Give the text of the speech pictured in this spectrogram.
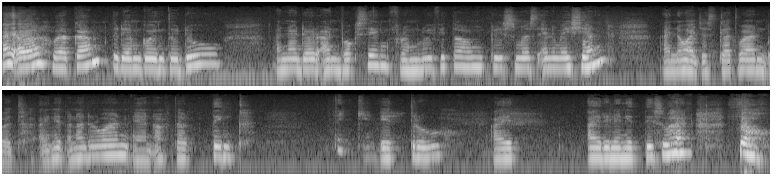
Hi all, welcome. Today I'm going to do another unboxing from Louis Vuitton Christmas animation. I know I just got one, but I need another one and after think Thinking. it through, I I really need this one. So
